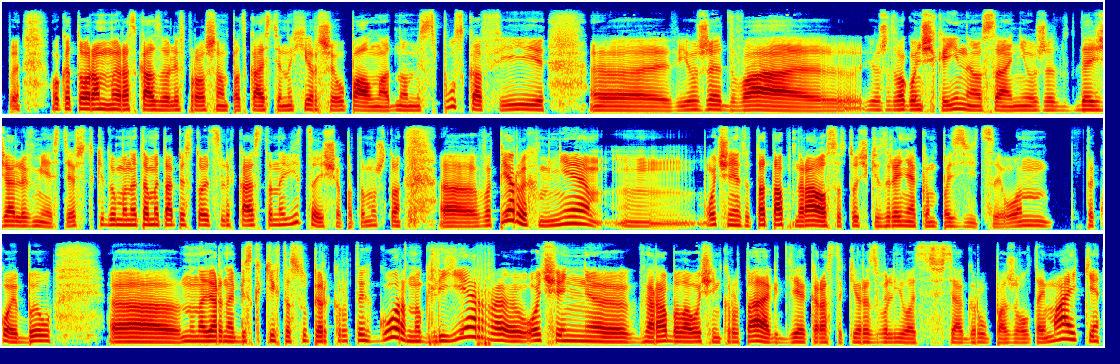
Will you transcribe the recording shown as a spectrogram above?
о котором мы рассказывали в прошлом подкасте, но Хирши упал на одном из спусков, и, э, и уже два, и уже два гонщика Инеоса, они уже доезжали вместе. Я все-таки думаю, на этом этапе стоит слегка остановиться еще, потому что э, во-первых, мне очень этот этап нравился с точки зрения композиции. Он такой был Э, ну, наверное, без каких-то супер крутых гор, но Глиер э, очень, э, гора была очень крутая, где как раз таки развалилась вся группа желтой майки.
